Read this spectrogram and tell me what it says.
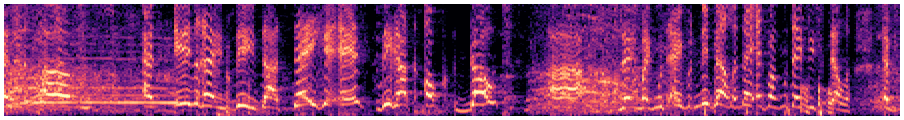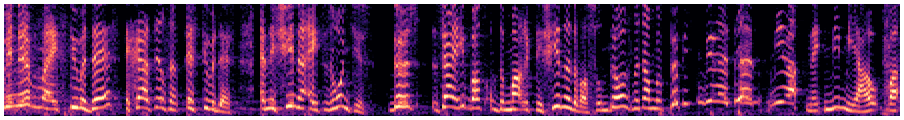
En, ehm, en iedereen die daar tegen is, die gaat ook dood. Eh, nee, maar ik moet even... Niet bellen. Nee, even, ik moet even iets vertellen. Een vriendin van mij is stewardess. Ik ga het heel snel. Is stewardess. En in China eten ze hondjes. Dus zij was op de markt in China. Er was zo'n doos met allemaal miauw. Nee, niet miauw, maar...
